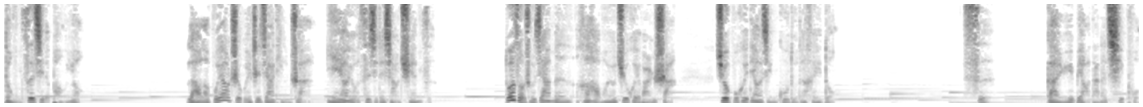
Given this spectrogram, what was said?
懂自己的朋友。老了不要只围着家庭转，也要有自己的小圈子，多走出家门，和好朋友聚会玩耍，就不会掉进孤独的黑洞。四，敢于表达的气魄。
